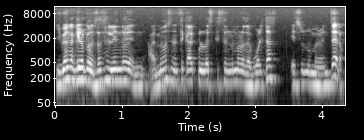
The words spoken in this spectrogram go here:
y ven aquí lo que nos está saliendo, en, al menos en este cálculo, es que este número de vueltas es un número entero.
